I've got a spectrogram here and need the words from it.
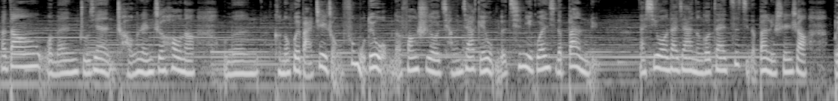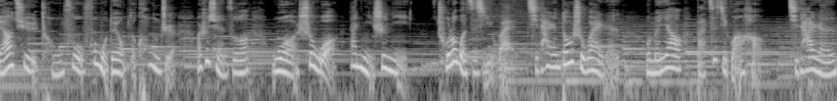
那当我们逐渐成人之后呢，我们可能会把这种父母对我们的方式又强加给我们的亲密关系的伴侣。那希望大家能够在自己的伴侣身上，不要去重复父母对我们的控制，而是选择我是我，那你是你，除了我自己以外，其他人都是外人。我们要把自己管好，其他人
